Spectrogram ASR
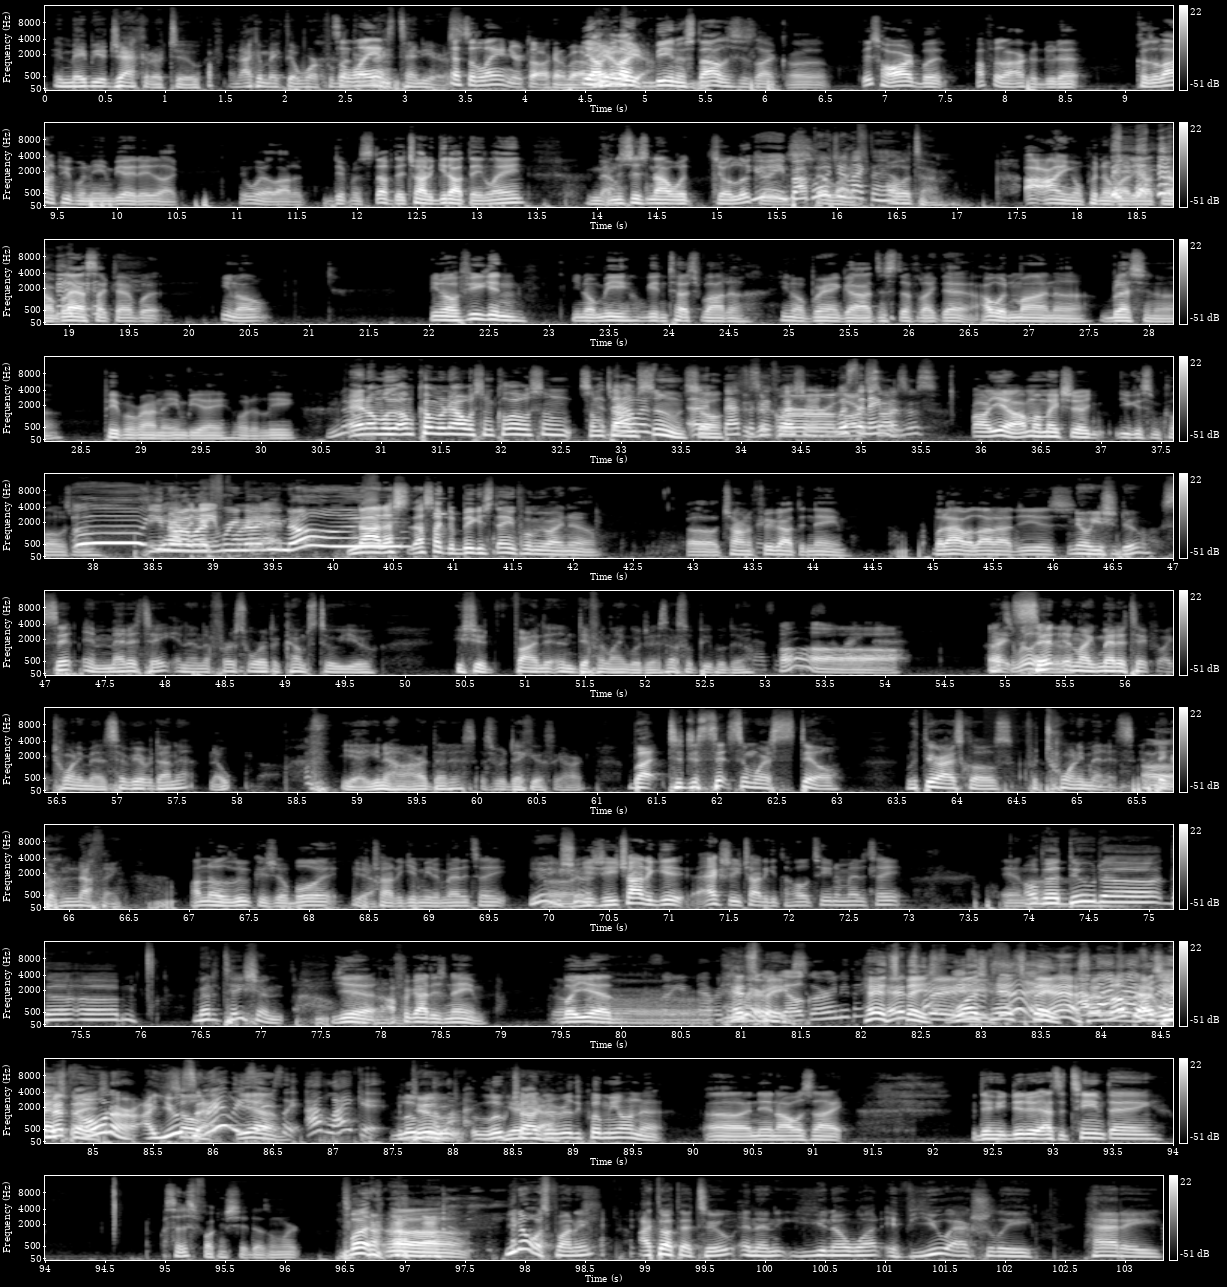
and maybe a jacket or two, and I can make that work for It's a about the next ten years. That's a lane you're talking about. Yeah, I feel like yeah. being a stylist is like uh, it's hard, but I feel like I could do that because a lot of people in the NBA they like they wear a lot of different stuff. They try to get out their lane, no, and it's just not what your look you is. ain't about Who that would you like to all the time. I, I ain't gonna put nobody out there on blast like that, but you know, you know, if you can, you know, me, I'm getting touched by the, you know, brand gods and stuff like that. I wouldn't mind uh blessing uh people around the NBA or the league. No. And I'm I'm coming out with some clothes some sometime was- soon. uh, So, that's a Is good it for question. What's the name? sizes? oh yeah, I'm gonna make sure you get some clothes. Man. Ooh, you, you know have I a like name free for it yet? ninety nine. Nah, that's that's like the biggest thing for me right now. Uh, trying to figure out the name, but I have a lot of ideas. You know what you should do? Sit and meditate, and then the first word that comes to you, you should find it in different languages. That's what people do. Oh. All That's right, really sit and like meditate for like 20 minutes. Have you ever done that? Nope. yeah, you know how hard that is? It's ridiculously hard. But to just sit somewhere still with your eyes closed for 20 minutes and think Uh. of nothing. I know Luke is your boy. He Yeah. tried to get me to meditate. Yeah, you Uh, should. He, he tried to get actually tried to get the whole team to meditate. And Oh, uh, the dude, uh, the um, meditation. yeah, I forgot his name. But yeah, So you've never done Headspace. yoga or anything? Headspace. Headspace. Was Good. Headspace. Yes, I I, like love that. that. What's We met the Headspace? owner. I use So- that. Really? Yeah. Seriously, I like it. Luke, Dude. Luke Yeah, tried yeah. to really put me on that, uh, and then I was like, then he did it as a team thing. I said, this fucking shit doesn't work. But uh, You know what's funny? I thought that too. And then you know what? If you actually had a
